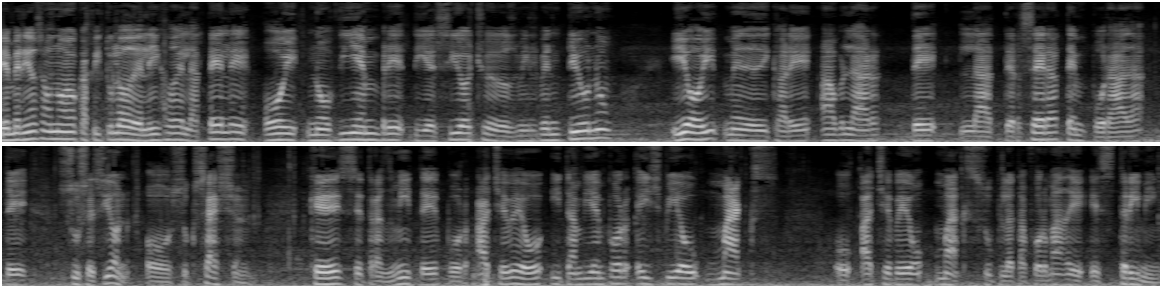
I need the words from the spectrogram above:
Bienvenidos a un nuevo capítulo del Hijo de la Tele, hoy noviembre 18 de 2021 y hoy me dedicaré a hablar de la tercera temporada de Sucesión o Succession que se transmite por HBO y también por HBO Max o HBO Max, su plataforma de streaming.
